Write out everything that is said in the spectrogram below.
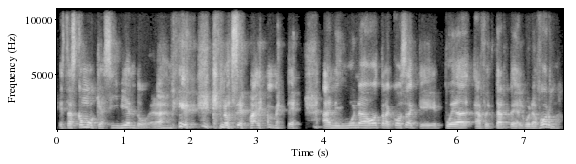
estás como que así viendo, ¿verdad? que no se vaya a meter a ninguna otra cosa que pueda afectarte de alguna forma.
